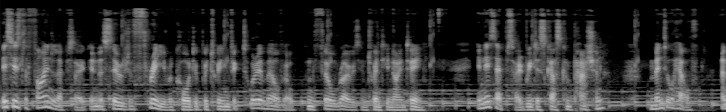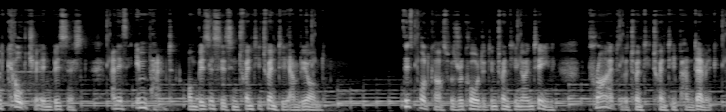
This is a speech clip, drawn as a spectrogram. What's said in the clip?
This is the final episode in the series of three recorded between Victoria Melville and Phil Rose in 2019. In this episode, we discuss compassion, mental health, and culture in business and its impact on businesses in 2020 and beyond. This podcast was recorded in 2019 prior to the 2020 pandemic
